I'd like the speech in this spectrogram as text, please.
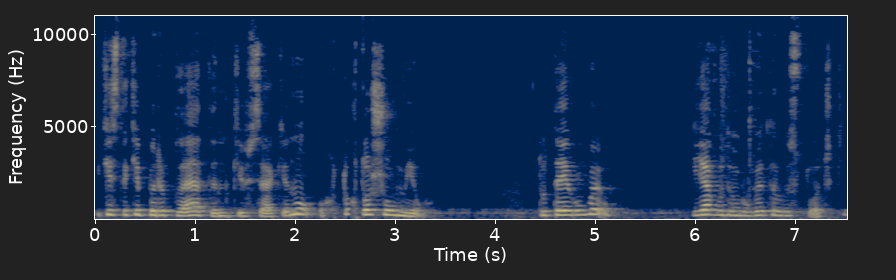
якісь такі переплетинки, всякі. Ну, хто, хто що вмів, то те й робив. І як будемо робити листочки?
